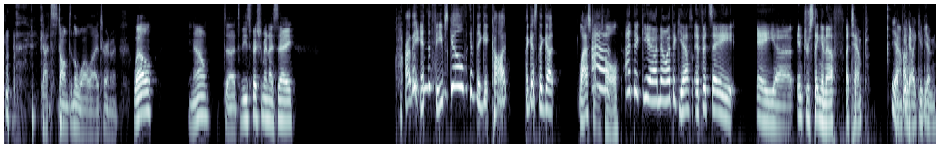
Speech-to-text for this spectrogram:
Got stomped in the walleye tournament. Well, you know, to, to these fishermen, I say, Are they in the Thieves Guild if they get caught? I guess they got last year's Uh, haul. I think yeah, no, I think yes. If it's a a uh, interesting enough attempt, yeah, I feel Okay, like you yeah. can.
